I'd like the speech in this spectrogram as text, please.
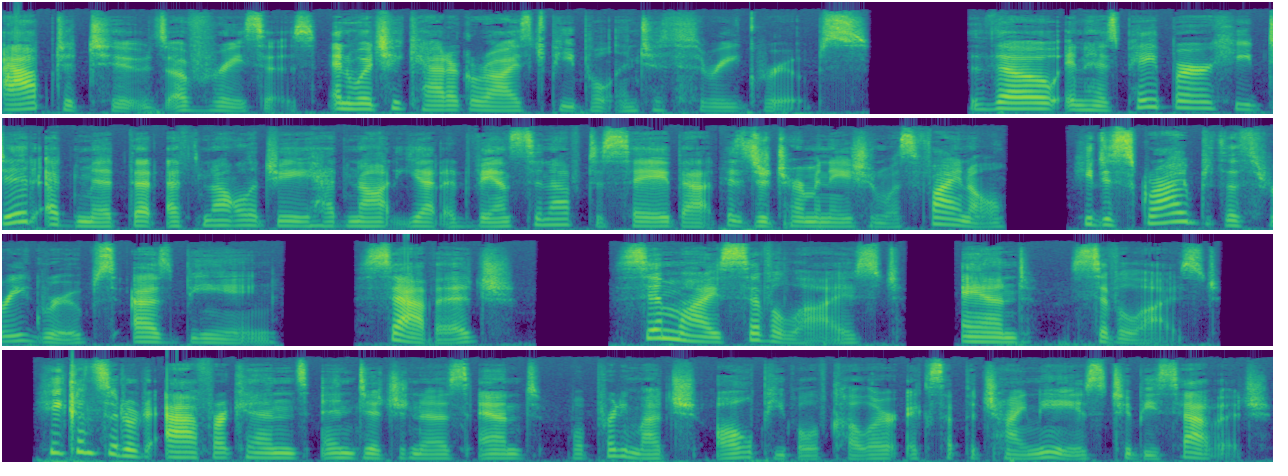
aptitudes of races, in which he categorized people into three groups. Though in his paper he did admit that ethnology had not yet advanced enough to say that his determination was final, he described the three groups as being savage, semi civilized, and civilized. He considered Africans, indigenous, and, well, pretty much all people of color except the Chinese to be savage.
